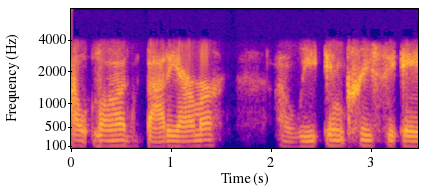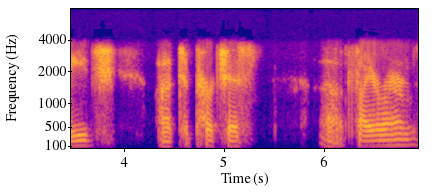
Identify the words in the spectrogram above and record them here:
outlawed body armor. Uh, we increased the age uh, to purchase uh, firearms.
